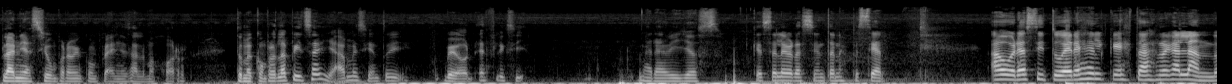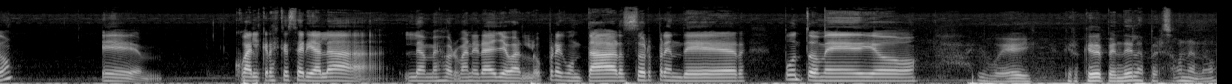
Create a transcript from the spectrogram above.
planeación para mi cumpleaños, a lo mejor tú me compras la pizza y ya me siento y veo Netflix y Maravilloso. Qué celebración tan especial. Ahora, si tú eres el que estás regalando, eh, ¿cuál crees que sería la, la mejor manera de llevarlo? Preguntar, sorprender, punto medio. Ay, güey, creo que depende de la persona, ¿no?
